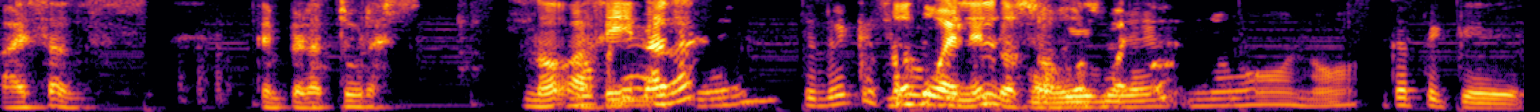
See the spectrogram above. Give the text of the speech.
a esas temperaturas? No, No así nada. ¿eh? Tendría que ser ¿No duelen los ojos, güey? No, no. Fíjate que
